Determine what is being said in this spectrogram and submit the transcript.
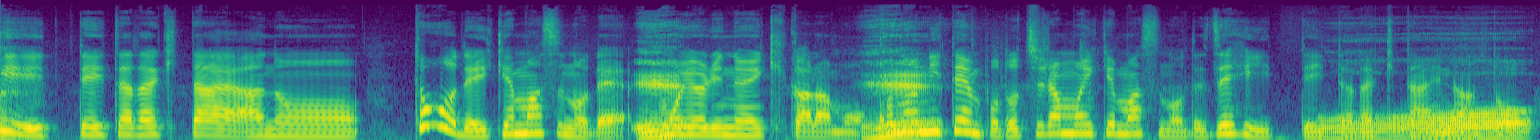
ひ行っていただきたい、あの徒歩で行けますので、ええ。最寄りの駅からも、ええ。この2店舗どちらも行けますのでぜひ行っていただきたいなと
